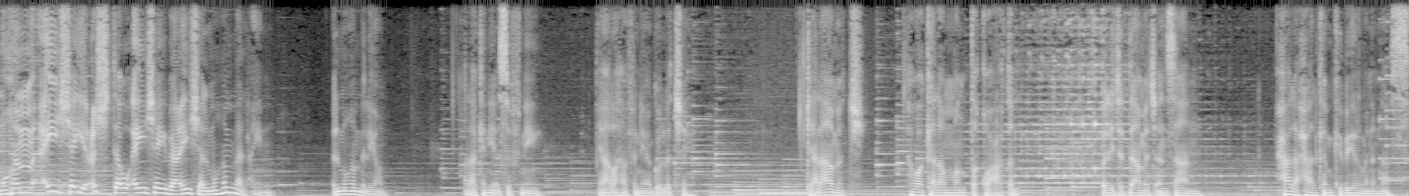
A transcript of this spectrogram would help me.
مهم أي شيء عشته وأي شيء بعيشه المهم الحين. المهم اليوم. لكن يأسفني يا رهف أني أقول لك شيء. كلامك هو كلام منطق وعقل واللي قدامك إنسان حاله حال كم كبير من الناس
